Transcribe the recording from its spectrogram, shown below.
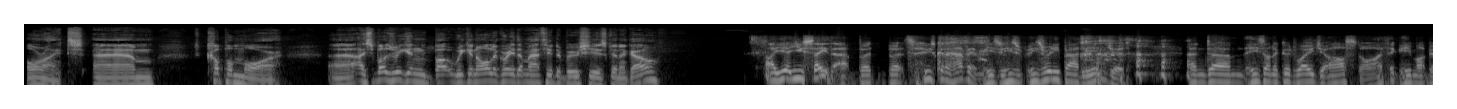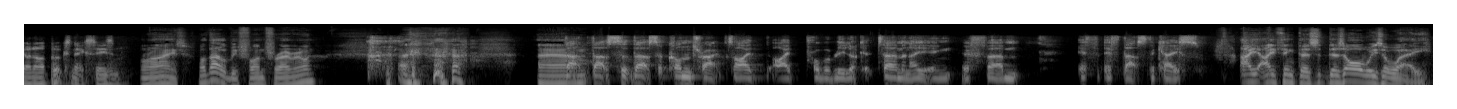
All right, um, couple more. Uh, I suppose we can, but we can all agree that Matthew Debuchy is going to go. Oh yeah, you say that, but but who's going to have him? He's he's he's really badly injured, and um, he's on a good wage at Arsenal. I think he might be on our books next season. Right. Well, that'll be fun for everyone. Um, that, that's a, that's a contract I'd I'd probably look at terminating if um, if if that's the case. I, I think there's there's always a way.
